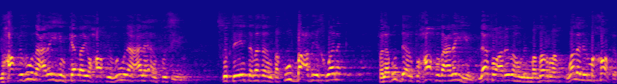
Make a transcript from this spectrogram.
يحافظون عليهم كما يحافظون على أنفسهم. كنت أنت مثلا تقود بعض إخوانك فلا بد أن تحافظ عليهم. لا تعرضهم للمضرة ولا للمخاطر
